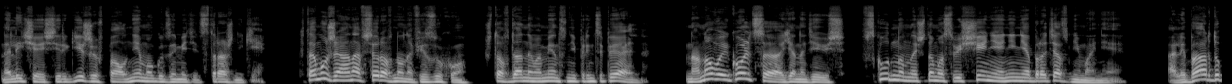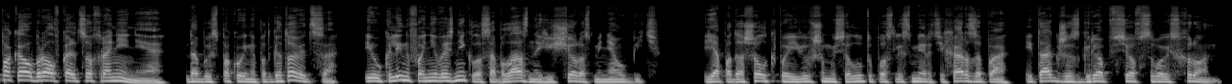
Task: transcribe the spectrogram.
Наличие серьги же вполне могут заметить стражники. К тому же она все равно на физуху, что в данный момент не принципиально. На новые кольца, я надеюсь, в скудном ночном освещении они не обратят внимания. Алибарду пока убрал в кольцо хранения, дабы спокойно подготовиться, и у Клинфа не возникло соблазна еще раз меня убить. Я подошел к появившемуся луту после смерти Харзапа и также сгреб все в свой схрон.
